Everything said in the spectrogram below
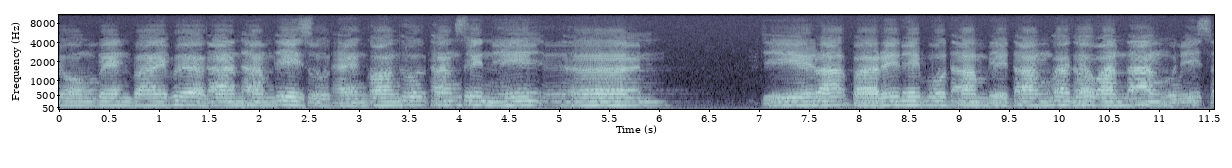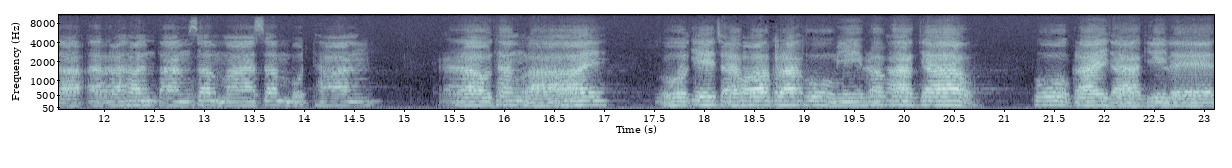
จงเป็นไปเพื่อการทำที่สุดแห่งกองทุกทั้งสิ้นนี้เถิดจีระปรินิพุตัมปิตังภะคะวันตังอุดิสะอรหันตังสัมมาสัมพุทธัง เราทั้งหลาย อุทิศเฉพาะพระผู้มีพระภาคเจ้า ผู้ไกลจากกิเลส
